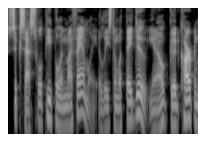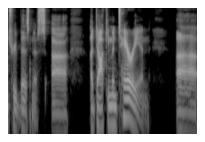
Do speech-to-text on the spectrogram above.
successful people in my family, at least in what they do. You know, good carpentry business, uh, a documentarian. Uh,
